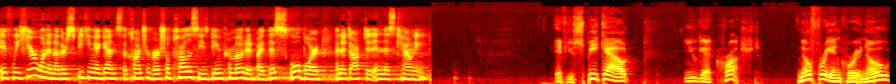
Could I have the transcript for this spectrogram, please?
if we hear one another speaking against the controversial policies being promoted by this school board and adopted in this county. If you speak out, you get crushed. No free inquiry, no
